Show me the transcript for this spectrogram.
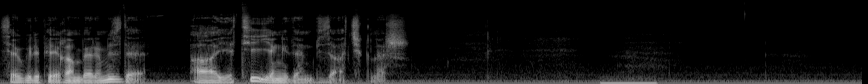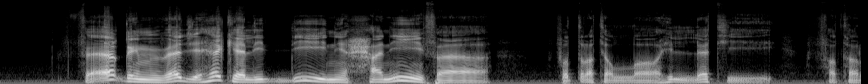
Sevgili Peygamberimiz de ayeti yeniden bize açıklar. فَاَقِمْ وَجْهَكَ لِلدِّينِ حَن۪يفًا فِطْرَةَ اللّٰهِ الَّتِي فَطَرَ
